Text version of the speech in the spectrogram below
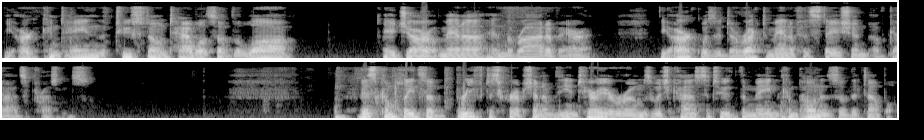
The ark contained the two stone tablets of the law, a jar of manna, and the rod of Aaron. The ark was a direct manifestation of God's presence. This completes a brief description of the interior rooms which constitute the main components of the temple.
